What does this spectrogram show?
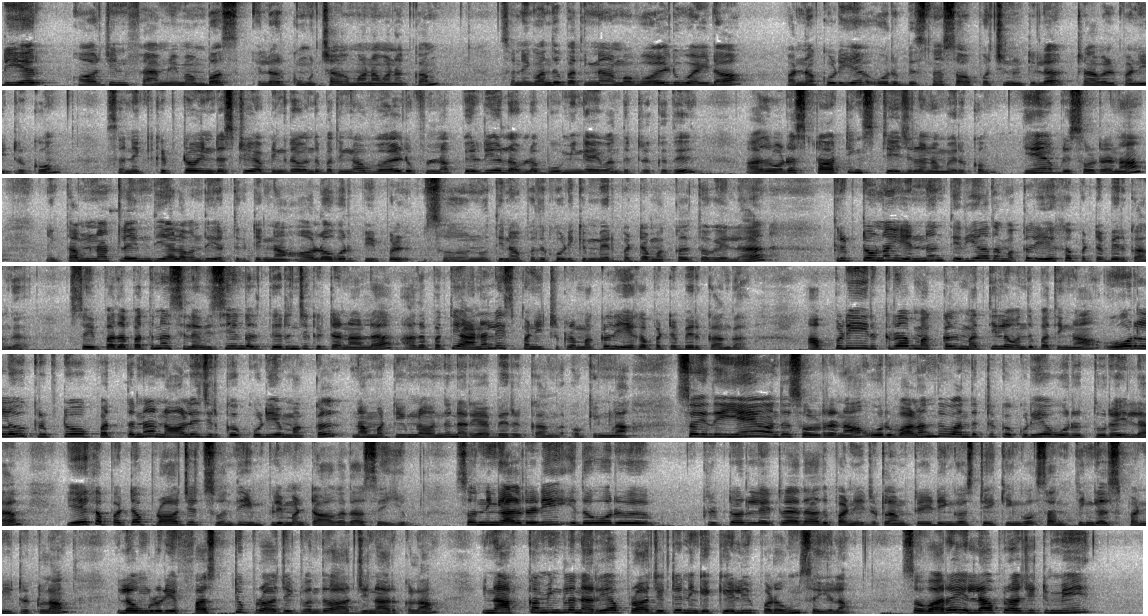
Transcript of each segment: Dear origin family members எல்லோருக்கும் உற்சாகமான வணக்கம். ஸோ இன்றைக்கி வந்து பார்த்திங்கன்னா நம்ம வேர்ல்டு வைடாக பண்ணக்கூடிய ஒரு பிஸ்னஸ் ஆப்பர்ச்சுனிட்டியில் ட்ராவல் பண்ணிகிட்ருக்கோம் ஸோ இன்றைக்கி கிரிப்டோ இண்டஸ்ட்ரி அப்படிங்கிற வந்து பார்த்திங்கன்னா வேர்ல்டு ஃபுல்லாக பெரிய லெவலில் பூமிங் ஆகி வந்துட்டுருக்குது. அதோட ஸ்டார்டிங் ஸ்டேஜில் நம்ம இருக்கோம். ஏன் அப்படி சொல்கிறேன்னா இன்றைக்கி தமிழ்நாட்டில் இந்தியாவில் வந்து எடுத்துக்கிட்டிங்கன்னா ஆல் ஓவர் பீப்புள் ஸோ நூற்றி நாற்பது கோடிக்கு மேற்பட்ட மக்கள் தொகையில் கிரிப்டோனா என்னன்னு தெரியாத மக்கள் ஏகப்பட்ட பேர் இருக்காங்க. ஸோ இப்போ அதை பற்றின சில விஷயங்கள் தெரிஞ்சுக்கிட்டனால அதை பற்றி அனலைஸ் பண்ணிகிட்ருக்கிற மக்கள் ஏகப்பட்ட பேர் இருக்காங்க. அப்படி இருக்கிற மக்கள் மத்தியில் வந்து பார்த்திங்கன்னா ஓரளவு கிரிப்டோ பற்றின நாலேஜ் இருக்கக்கூடிய மக்கள் நம்ம டீமில் வந்து நிறையா பேர் இருக்காங்க. ஓகேங்களா? ஸோ இது ஏன் வந்து சொல்கிறேன்னா ஒரு வளர்ந்து வந்துட்டு இருக்கக்கூடிய ஒரு துறையில் ஏகப்பட்ட ப்ராஜெக்ட்ஸ் வந்து இம்ப்ளிமெண்ட் ஆக தான் செய்யும். ஸோ நீங்கள் ஆல்ரெடி ஏதோ ஒரு கிரிப்டோ ரிலேட்டடாக ஏதாவது பண்ணிகிட்ருக்கலாம் ட்ரேடிங்கோ ஸ்டேக்கிங்கோ சம்திங் எல்ஸ் பண்ணிகிட்ருக்கலாம் இல்லை உங்களுடைய ஃபஸ்ட்டு ப்ராஜெக்ட் வந்து அர்ஜினாக இருக்கலாம். இன்னும் அப்கமிங்கில் நிறையா ப்ராஜெக்ட்டை நீங்கள் கேள்விப்படவும் செய்யலாம். ஸோ வர எல்லா ப்ராஜெக்ட்டுமே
